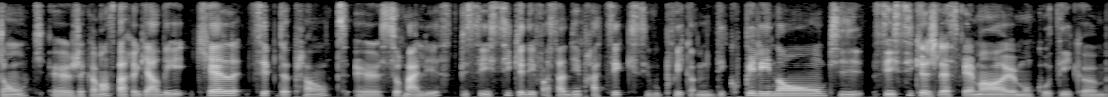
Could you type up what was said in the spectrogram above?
Donc, euh, je commence par regarder quel type de plante euh, sur ma liste. Puis c'est ici que des fois ça devient pratique si vous pouvez comme découper les noms. Puis c'est ici que je laisse vraiment mon côté comme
